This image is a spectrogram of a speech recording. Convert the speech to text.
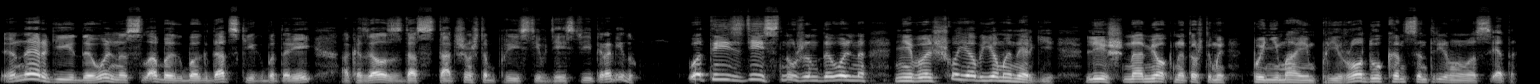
Энергии довольно слабых багдадских батарей оказалось достаточно, чтобы привести в действие пирамиду. Вот и здесь нужен довольно небольшой объем энергии, лишь намек на то, что мы понимаем природу концентрированного света.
